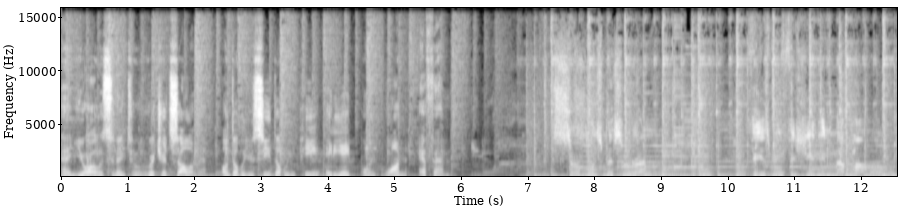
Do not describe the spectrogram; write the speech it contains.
and you are listening to Richard Solomon on WCWP 88.1 FM. Someone's messing around. There's been fishing in my pond.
